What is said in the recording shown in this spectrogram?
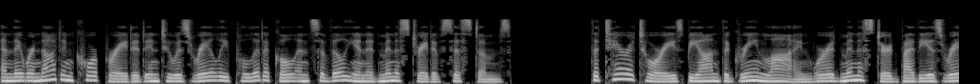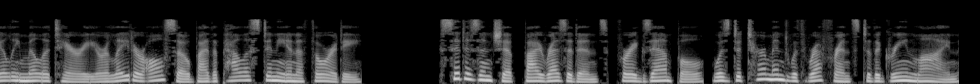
and they were not incorporated into Israeli political and civilian administrative systems. The territories beyond the Green Line were administered by the Israeli military or later also by the Palestinian Authority. Citizenship by residents, for example, was determined with reference to the Green Line,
